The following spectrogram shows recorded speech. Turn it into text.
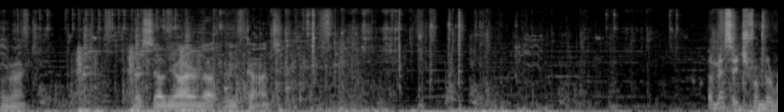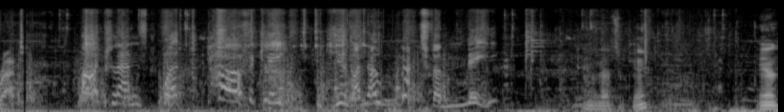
Alright. Let's sell the iron that we've got. A message from the rat. My plans worked perfectly. You are no match for me. Oh, that's okay. And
